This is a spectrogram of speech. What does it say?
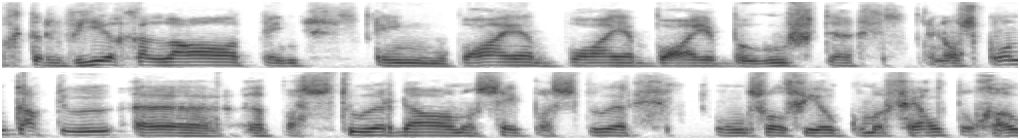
agterweë gelaat en en baie baie baie behoeftes en ons kontak toe 'n uh, 'n pastoor daar en ons sê pastoor ons wil vir jou kom 'n veldtog hou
